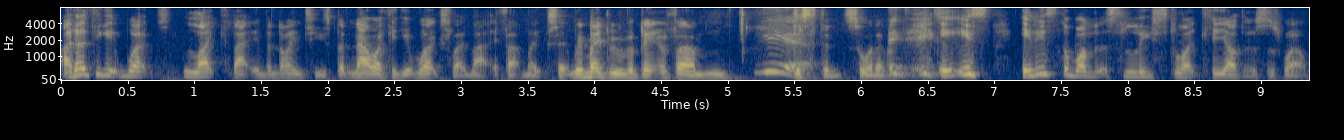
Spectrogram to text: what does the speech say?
I don't think it worked like that in the 90s, but now I think it works like that. If that makes sense, maybe with a bit of um, Yeah. distance or whatever. It- it's- it is. It is the one that's least like the others as well.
